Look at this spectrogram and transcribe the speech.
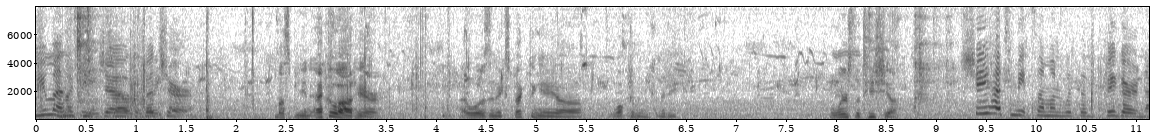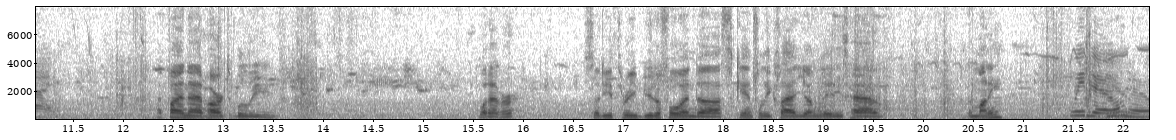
you must be Joe the Butcher. Must be an echo out here. I wasn't expecting a uh, welcoming committee. Where's Leticia? She had to meet someone with a bigger knife. I find that hard to believe. Whatever. So do you three beautiful and uh, scantily clad young ladies have the money? We do. We do.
